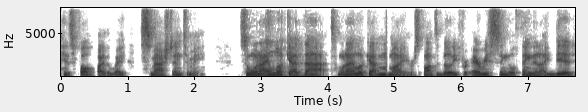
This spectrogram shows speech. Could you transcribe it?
his fault, by the way, smashed into me. So when I look at that, when I look at my responsibility for every single thing that I did,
